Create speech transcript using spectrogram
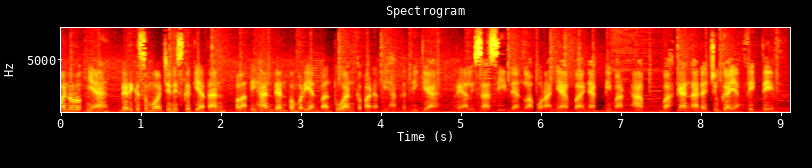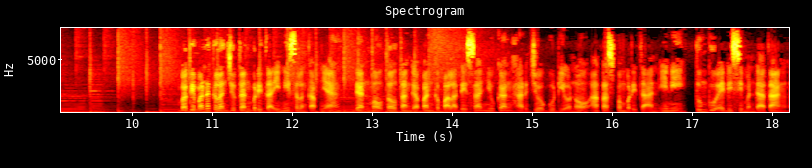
Menurutnya, dari kesemua jenis kegiatan, pelatihan dan pemberian bantuan kepada pihak ketiga, realisasi dan laporannya banyak di markup, bahkan ada juga yang fiktif. Bagaimana kelanjutan berita ini selengkapnya, dan mau tahu tanggapan Kepala Desa Nyukang Harjo Budiono atas pemberitaan ini, tunggu edisi mendatang.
